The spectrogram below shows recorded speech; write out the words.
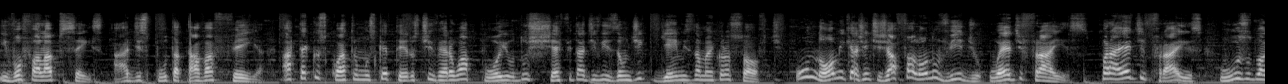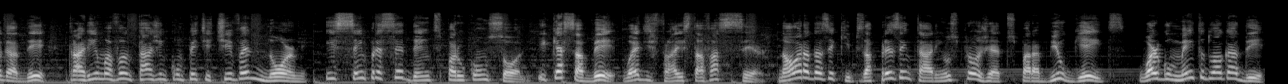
E vou falar para vocês, a disputa tava feia, até que os quatro mosqueteiros tiveram o apoio do chefe da divisão de games da Microsoft. Um nome que a gente já falou no vídeo, o Ed Fries. Para Ed Fries, o uso do HD traria uma vantagem competitiva enorme e sem precedentes para o console. E quer saber? O Ed Fries estava certo. Na hora das equipes apresentarem os projetos para Bill Gates, o argumento do HD,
